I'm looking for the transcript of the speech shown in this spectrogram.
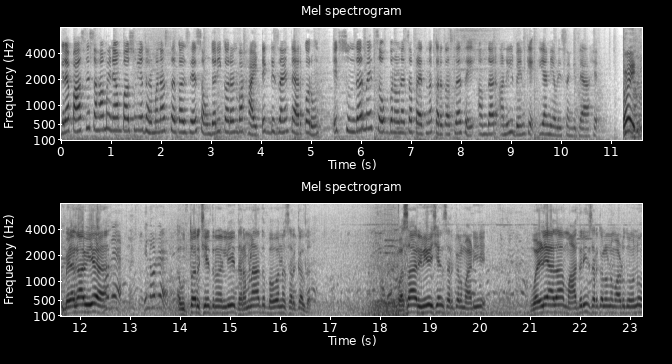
गेल्या पाच ते सहा महिन्यांपासून या धर्मनाथ सर्कलचे सौंदर्यीकरण व हायटेक डिझाईन तयार करून एक सुंदरमय चौक बनवण्याचा प्रयत्न करत असल्याचे आमदार अनिल बेनके यांनी यावेळी सांगितले आहे ಬೆಳಗಾವಿಯ ಉತ್ತರ ಕ್ಷೇತ್ರದಲ್ಲಿ ಧರ್ಮನಾಥ ಭವನ ಸರ್ಕಲ್ದು ಹೊಸ ರಿನಿವೇಷನ್ ಸರ್ಕಲ್ ಮಾಡಿ ಒಳ್ಳೆಯದ ಮಾದರಿ ಸರ್ಕಲನ್ನು ಮಾಡುವುದನ್ನು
